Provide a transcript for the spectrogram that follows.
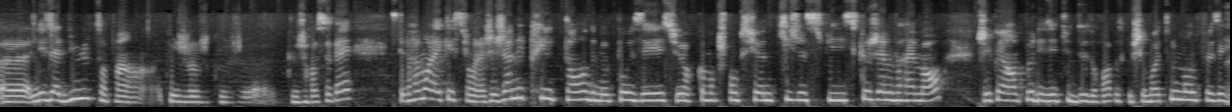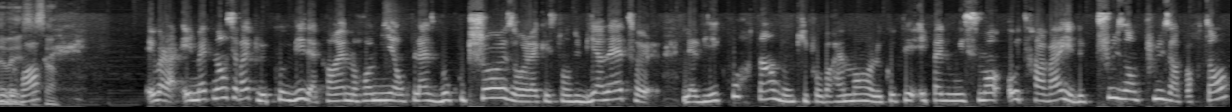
euh, les adultes, enfin que je que je, recevais, c'était vraiment la question. Là, j'ai jamais pris le temps de me poser sur comment je fonctionne, qui je suis, ce que j'aime vraiment. J'ai fait un peu des études de droit parce que chez moi tout le monde faisait ah du droit. Et voilà. Et maintenant, c'est vrai que le Covid a quand même remis en place beaucoup de choses. La question du bien-être, la vie est courte, hein, donc il faut vraiment le côté épanouissement au travail est de plus en plus important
